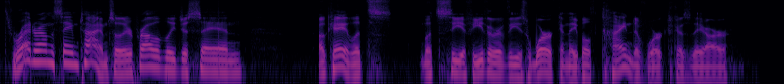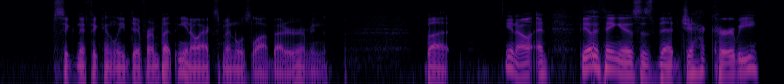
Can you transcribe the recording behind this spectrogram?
It's right around the same time, so they're probably just saying, okay, let's let's see if either of these work, and they both kind of worked because they are significantly different. But you know, X Men was a lot better. I mean, but you know, and the other thing is, is that Jack Kirby,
